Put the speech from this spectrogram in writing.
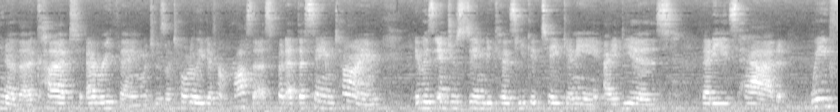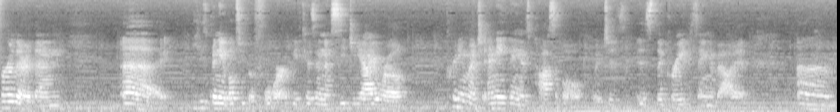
you know the cut, everything, which was a totally different process. But at the same time, it was interesting because he could take any ideas that he's had way further than uh, he's been able to before. Because in a CGI world, pretty much anything is possible, which is, is the great thing about it. Um,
